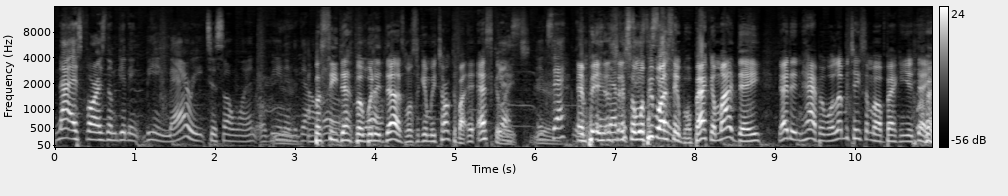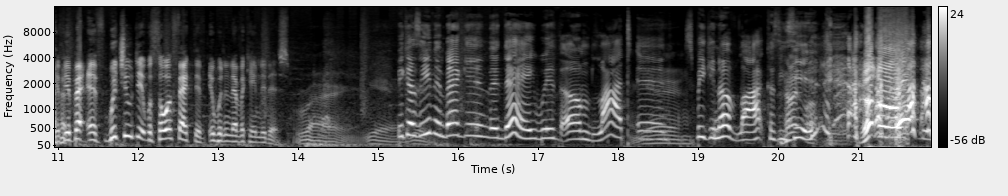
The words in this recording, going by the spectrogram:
not as far as them getting being married to someone or being in the down. But see, low. that's but what it does. Once again, we talked about it. It escalates. Yes, exactly. And, It and so, so when people I say, "Well, back in my day, that didn't happen," well, let me tell you something about back in your day. if you ba- if what you did was so effective, it would have never came to this. Right. Yeah. Because even back in the day with um Lot, and Yeah. speaking of Lot, because he's here, Uh-oh.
